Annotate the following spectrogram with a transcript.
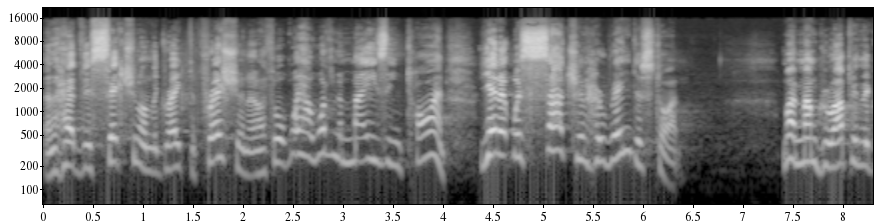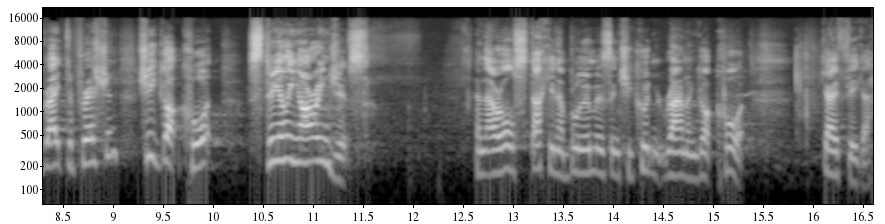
and I had this section on the Great Depression, and I thought, wow, what an amazing time. Yet it was such an horrendous time. My mum grew up in the Great Depression. She got caught stealing oranges, and they were all stuck in her bloomers, and she couldn't run and got caught. Go figure.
